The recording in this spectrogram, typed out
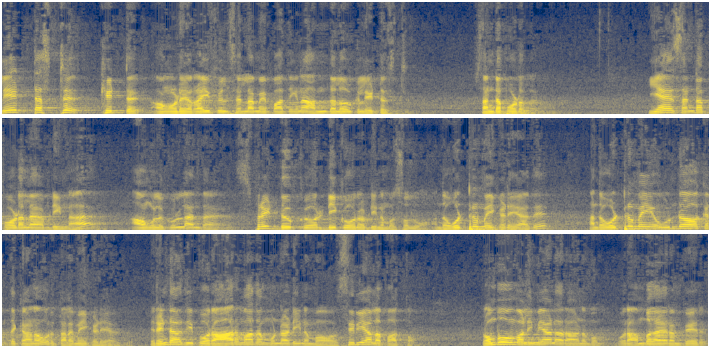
லேட்டஸ்ட் கிட் அவங்களுடைய ரைஃபிள்ஸ் எல்லாமே பார்த்தீங்கன்னா அந்த அளவுக்கு லேட்டஸ்ட் சண்டை போடலை. ஏன் சண்டை போடலை அப்படின்னா அவங்களுக்குள்ள அந்த ஸ்பிரிட் டூக்கோர் டீகோர் அப்படின்னு நம்ம சொல்லுவோம். அந்த ஒற்றுமை கிடையாது. அந்த ஒற்றுமையை உண்டாக்குறதுக்கான ஒரு தலைமை கிடையாது. ரெண்டாவது இப்போ ஒரு ஆறு மாதம் முன்னாடி நம்ம சிரியாவில் பார்த்தோம். ரொம்பவும் வலிமையான ராணுவம் ஒரு ஐம்பதாயிரம் பேர்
